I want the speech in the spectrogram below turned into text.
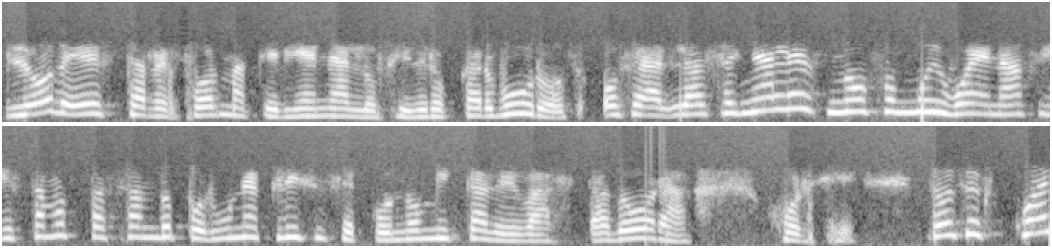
lo de esta reforma que viene a los hidrocarburos. O sea, las señales no son muy buenas y estamos pasando por una crisis económica devastadora, Jorge. Entonces, ¿cuál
